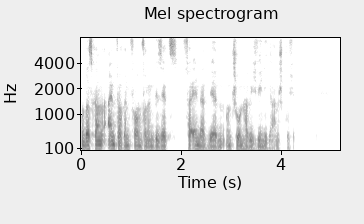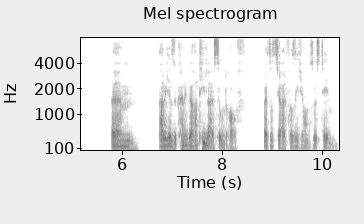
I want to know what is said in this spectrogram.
Und das kann einfach in Form von einem Gesetz verändert werden und schon habe ich weniger Ansprüche. Ähm, da habe ich also keine Garantieleistung drauf bei Sozialversicherungssystemen.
